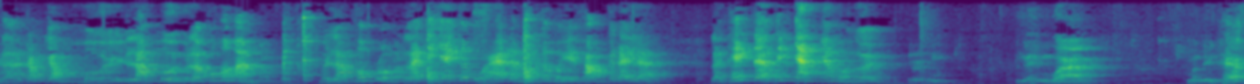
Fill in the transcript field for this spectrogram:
Là trong vòng 15 10 15 phút hả anh? Năm phút. 15 phút rồi mình lấy cái giấy kết quả là mình có bị hay không. Cái đây là là test à, test nhanh nha mọi người. Ngày hôm qua mình đi test.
